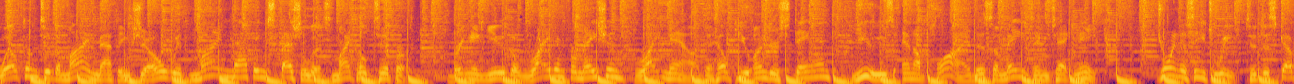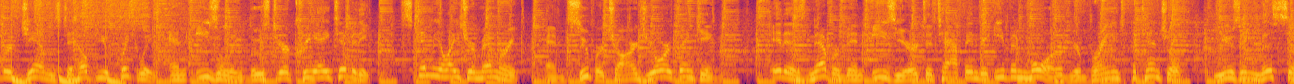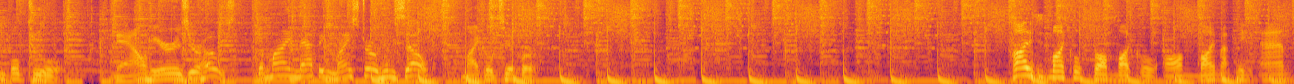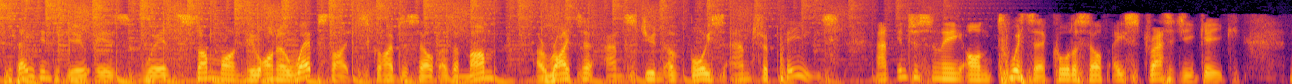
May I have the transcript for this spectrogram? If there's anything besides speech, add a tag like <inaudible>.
Welcome to the Mind Mapping Show with mind mapping specialist Michael Tipper, bringing you the right information right now to help you understand, use, and apply this amazing technique. Join us each week to discover gems to help you quickly and easily boost your creativity, stimulate your memory, and supercharge your thinking. It has never been easier to tap into even more of your brain's potential using this simple tool. Now, here is your host, the mind mapping maestro himself, Michael Tipper. Hi, this is Michael from Michael on Mind Mapping, and today's interview is with someone who on her website describes herself as a mum, a writer, and student of voice and trapeze. And interestingly, on Twitter, called herself a strategy geek.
